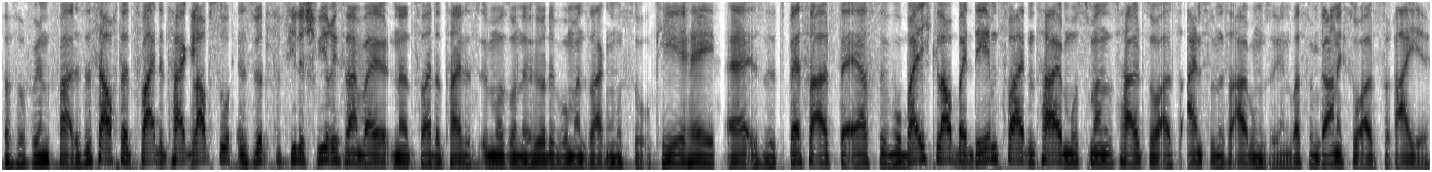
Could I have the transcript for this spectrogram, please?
das auf jeden Fall. Es ist ja auch der zweite Teil. Glaubst du, es wird für viele schwierig sein, weil ne, zweiter Teil ist immer so eine Hürde, wo man sagen muss, so okay, hey, äh, ist es jetzt besser als der erste? Wobei ich glaube, bei dem zweiten Teil muss man es halt so als einzelnes Album sehen, weißt du, und gar nicht so als Reihe.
